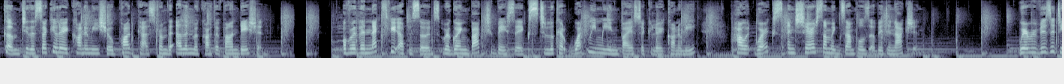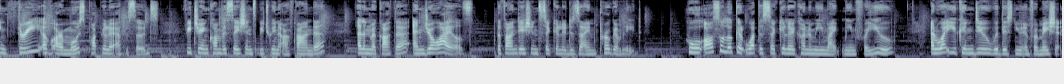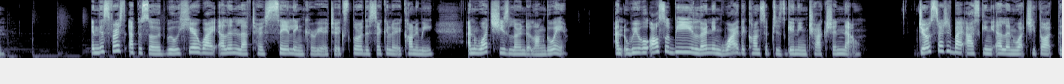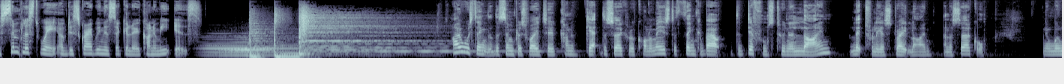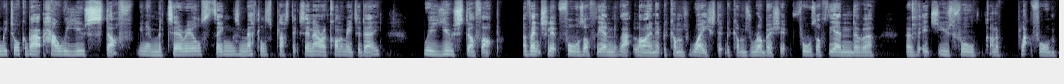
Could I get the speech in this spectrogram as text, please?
Welcome to the Circular Economy Show podcast from the Ellen MacArthur Foundation. Over the next few episodes, we're going back to basics to look at what we mean by a circular economy, how it works, and share some examples of it in action. We're revisiting three of our most popular episodes, featuring conversations between our founder, Ellen MacArthur, and Joe Iles, the Foundation's Circular Design Program Lead, who will also look at what the circular economy might mean for you and what you can do with this new information. In this first episode, we'll hear why Ellen left her sailing career to explore the circular economy and what she's learned along the way. And we will also be learning why the concept is gaining traction now. Joe started by asking Ellen what she thought the simplest way of describing the circular economy is. I always think that the simplest way to kind of get the circular economy is to think about the difference between a line, literally a straight line, and a circle. And when we talk about how we use stuff, you know, materials, things, metals, plastics in our economy today, we use stuff up. Eventually, it falls off the end of that line. It becomes waste. It becomes rubbish. It falls off the end of a of its useful kind of platform.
